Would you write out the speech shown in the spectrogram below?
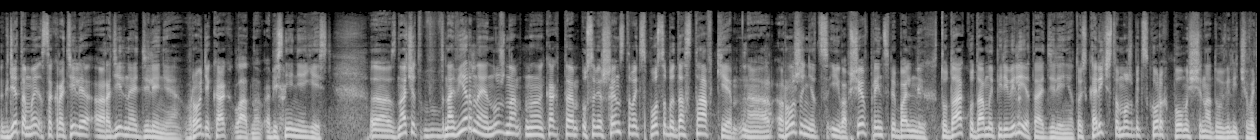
где-то мы сократили э, родильное отделение. Вроде как, ладно, объяснение есть. Э, значит, наверное, нужно как-то усовершенствовать способы доставки рожениц и вообще, в принципе, больных туда, куда мы перевели это отделение. То есть количество, может быть, скорых помощи надо увеличивать.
